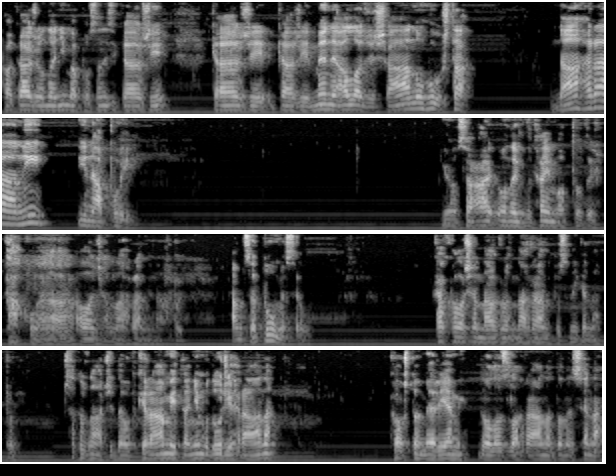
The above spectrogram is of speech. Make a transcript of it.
Pa kaže onda njima poslanici kaže kaže kaže mene Allah Žešanuhu, šta? Nahrani i napoji. I on sa onda Ibn Kajim to da kako je Allah žal nahrani i. Am sa tu meselu. Kako Allah žal nahrani poslanika napoji? Šta to znači? Da od keramita njemu dođe hrana kao što je Merijemi dolazila hrana donesena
